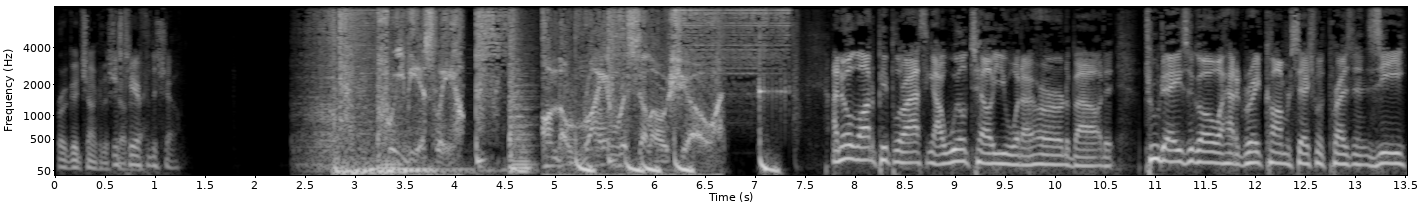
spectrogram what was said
for a good chunk of the show. Just here today. for the show. Previously on the Ryen Russillo Show. I know a lot of people are asking. I will tell you what I heard about it. Two days ago, I had a great conversation with President Z.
